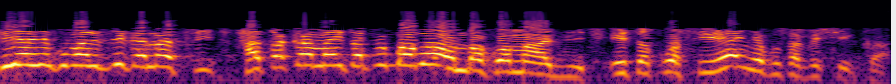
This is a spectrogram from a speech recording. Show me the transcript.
si yenye kumalizika nasi hata kama itapigwa bomba kwa maji itakuwa si yenye kusafishika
